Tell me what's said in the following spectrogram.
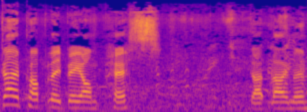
they'll probably be on piss. Don't blame them.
